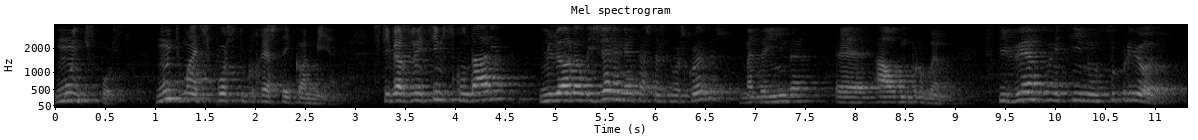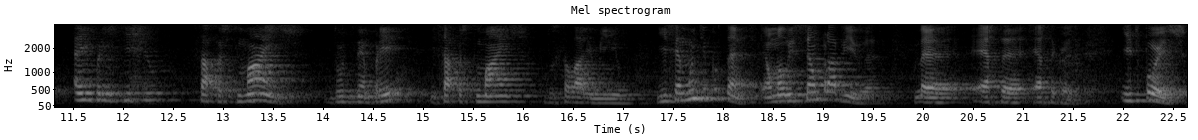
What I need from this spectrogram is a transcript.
Muito exposto. Muito mais exposto do que o resto da economia. Se tiveres o ensino secundário, melhora ligeiramente estas duas coisas, mas ainda eh, há algum problema. Se tiveres o ensino superior, em princípio, safas-te mais do desemprego e safas-te mais do salário mínimo. E isso é muito importante, é uma lição para a vida, esta, esta coisa. E depois,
